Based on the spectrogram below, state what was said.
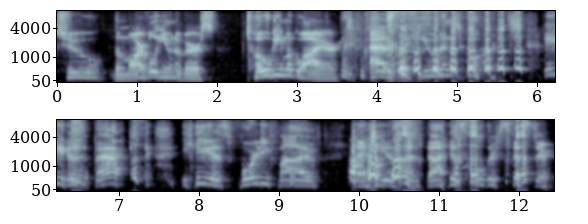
to the Marvel Universe, Tobey Maguire as the Human Torch. He is back. He is 45, and he is Zendaya's older sister.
